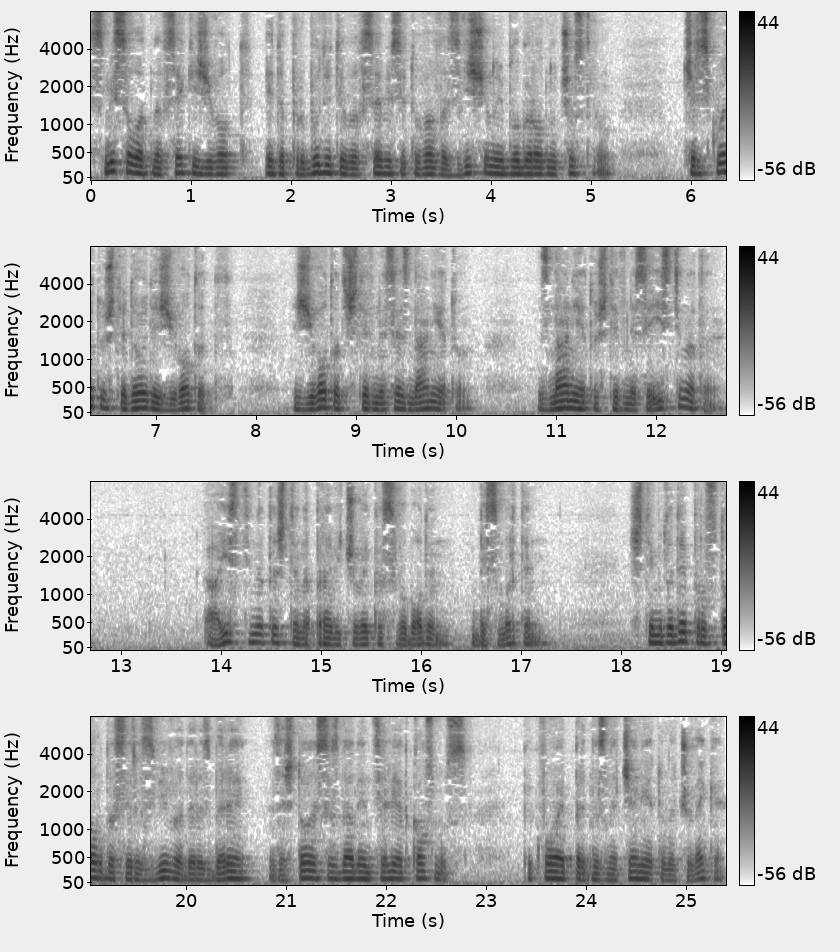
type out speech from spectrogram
Смисълът на всеки живот е да пробудите в себе си това възвишено и благородно чувство, чрез което ще дойде животът. Животът ще внесе знанието, знанието ще внесе истината, а истината ще направи човека свободен, безсмъртен. Ще му даде простор да се развива, да разбере защо е създаден целият космос, какво е предназначението на човека.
